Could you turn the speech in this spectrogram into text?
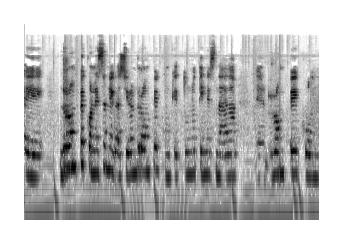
Eh, rompe con esa negación, rompe con que tú no tienes nada, eh, rompe con,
